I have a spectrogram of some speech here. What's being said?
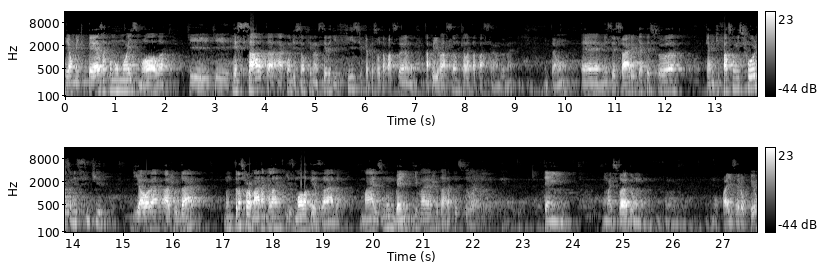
realmente pesa como uma esmola que, que, ressalta a condição financeira difícil que a pessoa está passando, a privação que ela está passando. Né? Então é necessário que a pessoa, que a gente faça um esforço nesse sentido, de ao ajudar não transformar naquela esmola pesada, mas num bem que vai ajudar a pessoa. Tem uma história de um, um, um país europeu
